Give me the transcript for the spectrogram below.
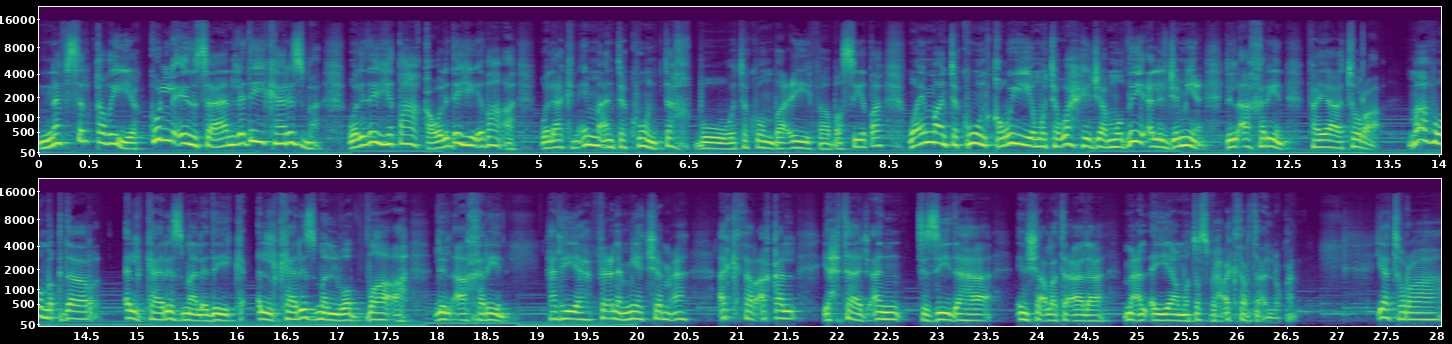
نفس القضية كل إنسان لديه كاريزما ولديه طاقة ولديه إضاءة. ولكن إما أن تكون تخبو وتكون ضعيفة بسيطة وإما أن تكون قوية متوهجة مضيئة للجميع للآخرين. فيا ترى ما هو مقدار الكاريزما لديك الكاريزما الوضاءة للآخرين. هل هي فعلا 100 شمعة؟ أكثر أقل. يحتاج أن تزيدها إن شاء الله تعالى مع الأيام وتصبح أكثر تألقا يا ترى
